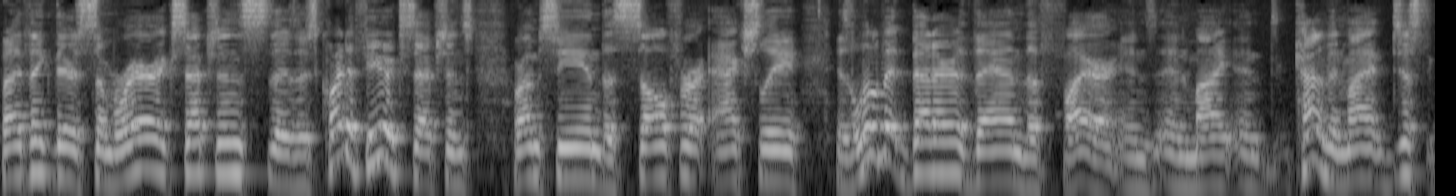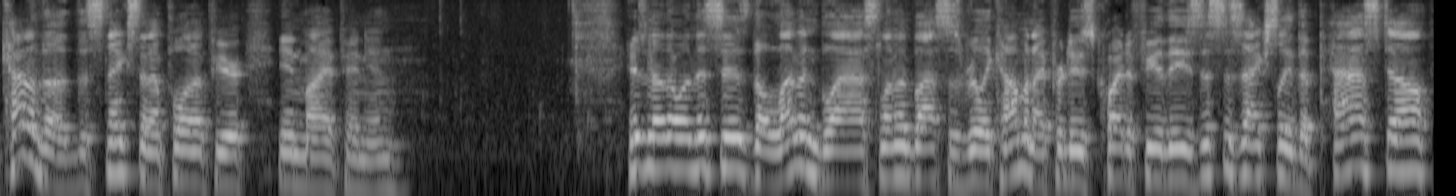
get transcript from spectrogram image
but I think there's some rare exceptions. There's, there's quite a few exceptions where I'm seeing the sulfur actually is a little bit better than the fire in, in my, in, kind of in my, just kind of the, the snakes that I'm pulling up here in my opinion. Here's another one. This is the Lemon Blast. Lemon Blast is really common. I produce quite a few of these. This is actually the pastel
